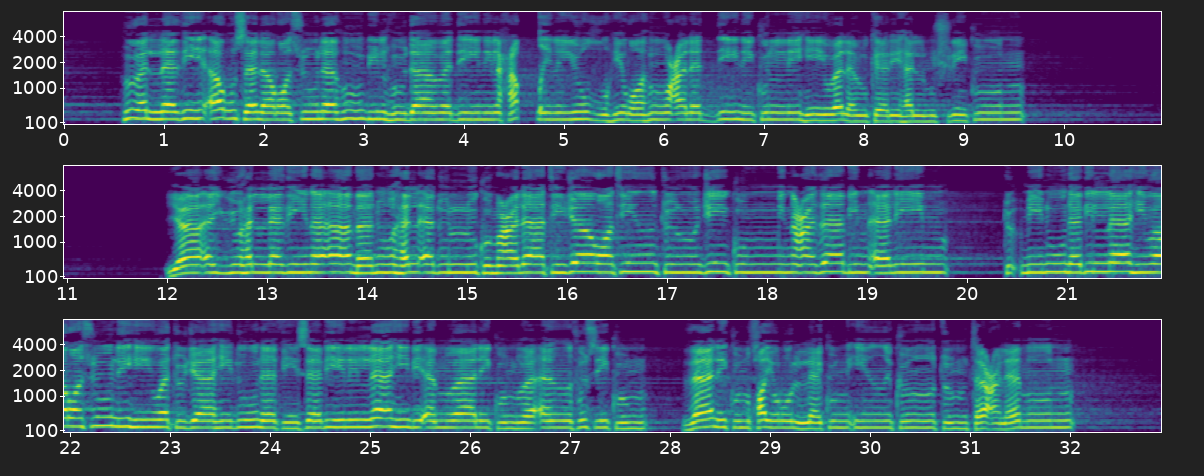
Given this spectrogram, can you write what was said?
هو الذي أرسل رسوله بالهدى ودين الحق ليظهره على الدين كله ولو كره المشركون. يا أيها الذين آمنوا هل أدلكم على تجارة تنجيكم من عذاب أليم؟ تؤمنون بالله ورسوله وتجاهدون في سبيل الله بأموالكم وأنفسكم. ذلكم خير لكم إن كنتم تعلمون.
